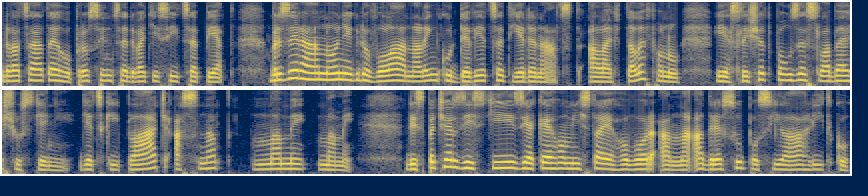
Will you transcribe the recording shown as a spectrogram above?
27. prosince 2005. Brzy ráno někdo volá na linku 911, ale v telefonu je slyšet pouze slabé šustění, dětský pláč a snad mami, mami. Dispečer zjistí, z jakého místa je hovor a na adresu posílá hlídku.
